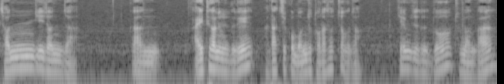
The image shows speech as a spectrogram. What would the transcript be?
전기전자, 그러니까 IT 관련주들이 바닥 찍고 먼저 돌아섰죠, 그죠? 게임주들도 조만간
